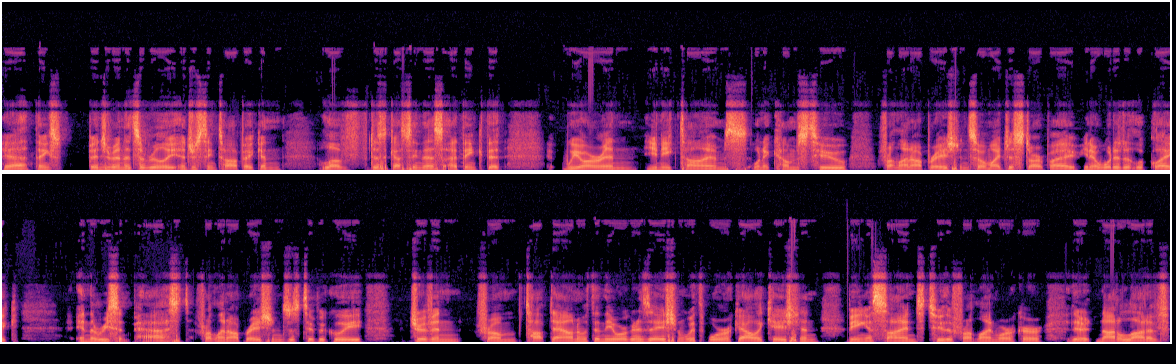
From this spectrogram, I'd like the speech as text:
Yeah, thanks, Benjamin. It's a really interesting topic and love discussing this. I think that we are in unique times when it comes to frontline operations. So I might just start by, you know, what did it look like in the recent past? Frontline operations is typically driven from top down within the organization with work allocation being assigned to the frontline worker. There's not a lot of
